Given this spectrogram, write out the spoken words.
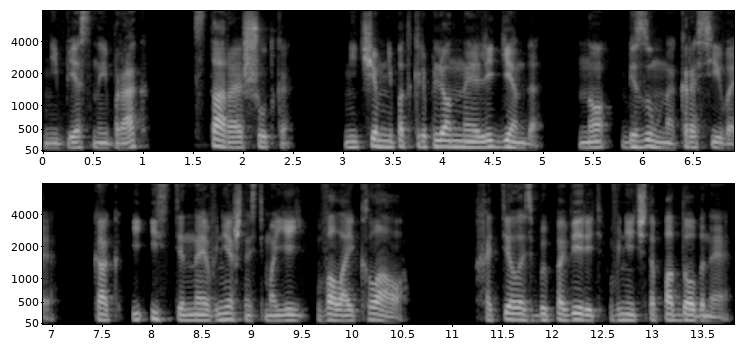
Небесный брак? Старая шутка. Ничем не подкрепленная легенда, но безумно красивая, как и истинная внешность моей Валай Клао. Хотелось бы поверить в нечто подобное.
